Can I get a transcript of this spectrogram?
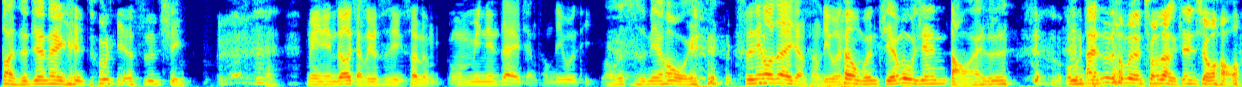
短时间内可以处理的事情。每年都要讲这个事情，算了，我们明年再来讲场地问题，我们十年后，我 十年后再来讲场地问题看。我们节目先倒，还是我们还是他们的球场先修好。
